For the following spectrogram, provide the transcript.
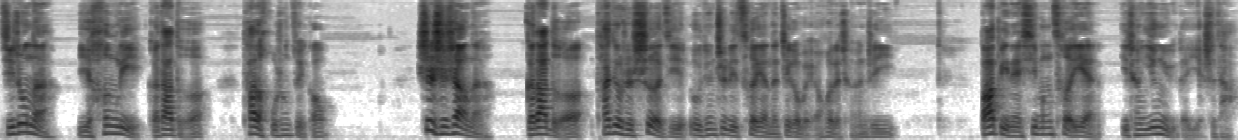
其中呢，以亨利·格达德，他的呼声最高。事实上呢，格达德他就是设计陆军智力测验的这个委员会的成员之一，把比内西蒙测验译成英语的也是他。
